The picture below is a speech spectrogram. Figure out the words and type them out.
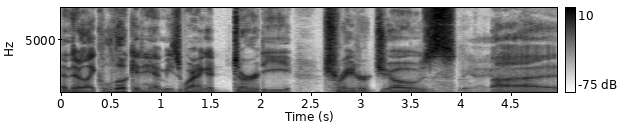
and they're like, "Look at him! He's wearing a dirty Trader Joe's Uh,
